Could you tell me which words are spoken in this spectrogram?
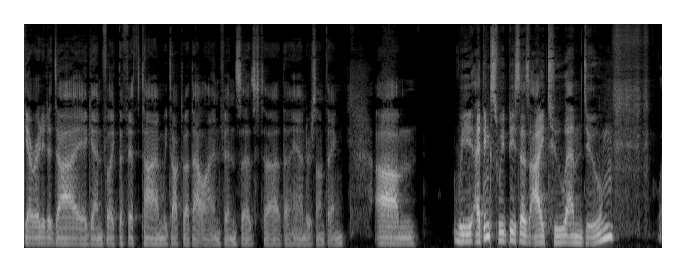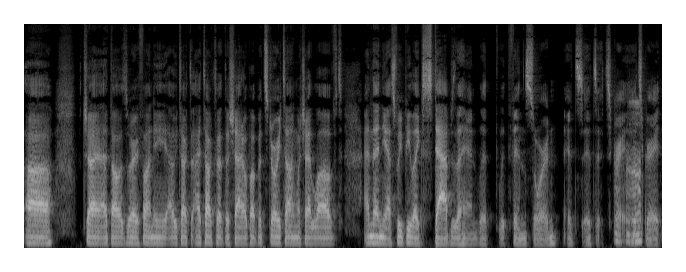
get ready to die again for like the fifth time. We talked about that line. Finn says to the hand or something. Um, we I think Sweet Pea says I too am doom. Uh, which I, I thought was very funny. Uh, we talked, I talked about the shadow puppet storytelling, which I loved. And then, yeah, Sweet Pea like stabs the hand with, with Finn's sword. It's, it's, it's great. Uh-huh. It's great.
